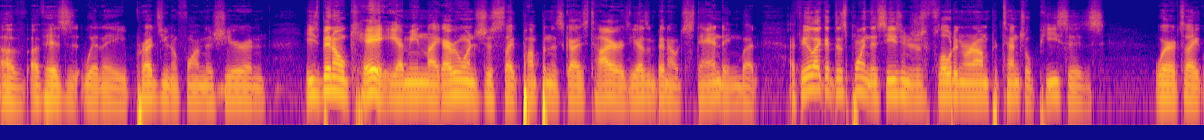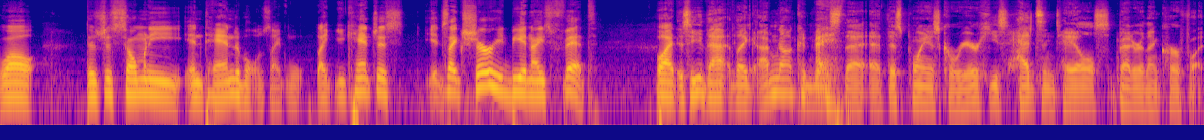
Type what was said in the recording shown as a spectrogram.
of, of his with a Preds uniform this year, and he's been okay. I mean, like, everyone's just like pumping this guy's tires. He hasn't been outstanding, but I feel like at this point in the season, you're just floating around potential pieces where it's like, well, there's just so many intangibles. Like, like you can't just. It's like sure he'd be a nice fit, but Is he that like I'm not convinced that at this point in his career he's heads and tails better than Kerfoot.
